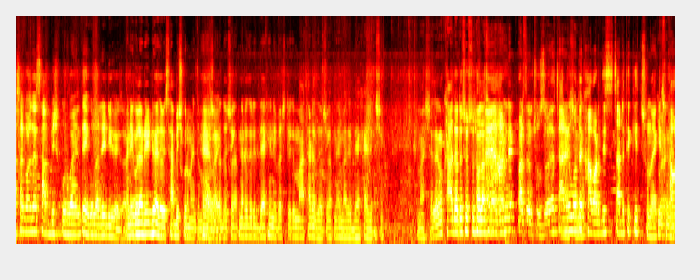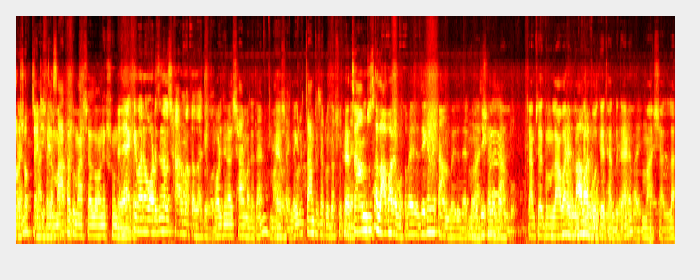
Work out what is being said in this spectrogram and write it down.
আশা করা যায় ছাব্বিশ কোরবানিতে এগুলো রেডি হয়ে যাবে। মানে এগুলো রেডি হয়ে যাবে ছাব্বিশ কুরবানিতে হ্যাঁ, দর্শক আপনারা যদি দেখেন এই পাশটাকে মাথাটা দর্শক আপনার মাঝে দেখাই দিয়েছে মার্শাল্লাহ এবং খাওয়া দাওয়া তো সুস্থ সবল আছে হ্যাঁ ভাইজান? হান্ড্রেড পার্সেন্ট সুস্থ। হয়ে চারের মধ্যে খাবার চারিতে কিচ্ছু একেবারে খাবার? সব মাশাআল্লাহ, মাথা তো মার্শাল্লাহ অনেক সুন্দর একেবারে অরিজিনাল সার মাথা যাকে বলে। অরিজিনাল সার মাথা তাই না? হ্যাঁ, ভাই। মার্শাল্লাহ এগুলো চামচা দর্শক হ্যাঁ লাভারের মতো। ভাই যেখানে টানবো এই যে দেখো যেখানে টানবো চামচা একদম লাভারের হ্যাঁ, বলতে থাকবে তাই না? মাশাআল্লাহ।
